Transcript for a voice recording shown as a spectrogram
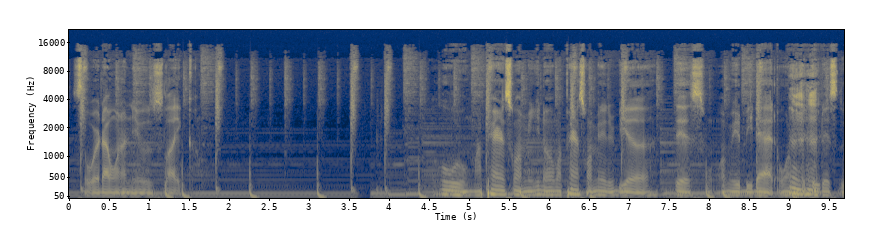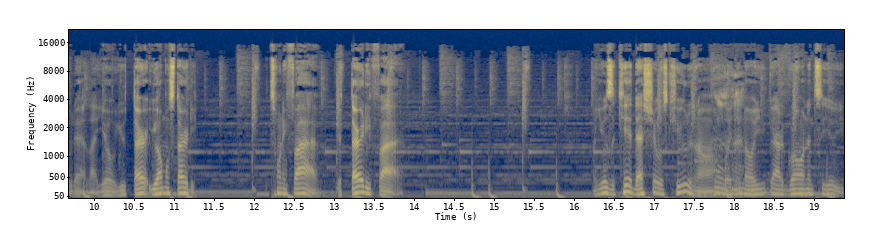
what's the word I want to use? Like Ooh, my parents want me, you know, my parents want me to be a this, want me to be that, want me to do mm-hmm. this, do that. Like, yo, you thirty you almost 30. You're 25. You're 35. When you was a kid, that shit was cute and all, but you mm-hmm. know, you gotta grow into your,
